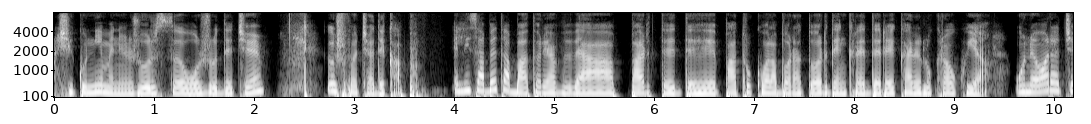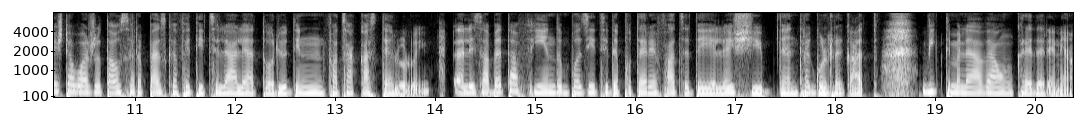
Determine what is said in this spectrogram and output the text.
și cu nimeni în jur să o judece, își făcea de cap. Elisabeta Bathory avea parte de patru colaboratori de încredere care lucrau cu ea. Uneori aceștia o ajutau să răpească fetițele aleatoriu din fața castelului. Elisabeta fiind în poziții de putere față de ele și de întregul regat, victimele aveau încredere în ea.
